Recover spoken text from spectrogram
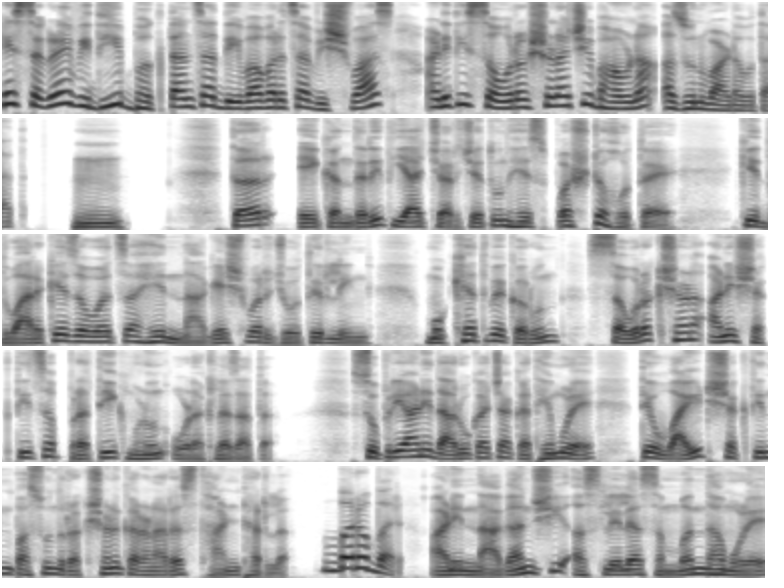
हे सगळे विधी भक्तांचा देवावरचा विश्वास आणि ती संरक्षणाची भावना अजून वाढवतात. तर एकंदरीत या चर्चेतून हे स्पष्ट होतंय की द्वारकेजवळचं हे नागेश्वर ज्योतिर्लिंग मुख्यत्वे करून संरक्षण आणि शक्तीचं प्रतीक म्हणून ओळखलं जातं. सुप्रिया आणि दारुकाच्या कथेमुळे ते वाईट शक्तींपासून रक्षण करणारं स्थान ठरलं. बरोबर. आणि नागांशी असलेल्या संबंधामुळे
